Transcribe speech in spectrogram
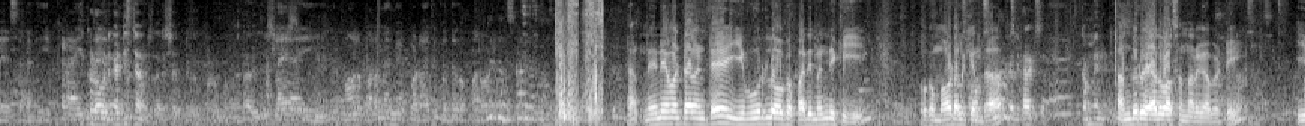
లేదు సార్ అది ఇక్కడ ఇక్కడ అయితే ఒకటి కట్టించాము సార్ షర్ట్. ఇప్పుడు మనం ఎన్ఆర్ఐ చేసి అట్లా ఈ మామూలు పొలం మేము మేపుకోవడం అయితే కొద్దిగా గొప్ప అలవాటు ఉంది సార్. నేనేమంటానంటే ఈ ఊర్లో ఒక పది మందికి ఒక మోడల్ కింద కరెక్ట్ సార్ కమ్యూనిటీ అందరూ యాదవాసం ఉన్నారు కాబట్టి ఈ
